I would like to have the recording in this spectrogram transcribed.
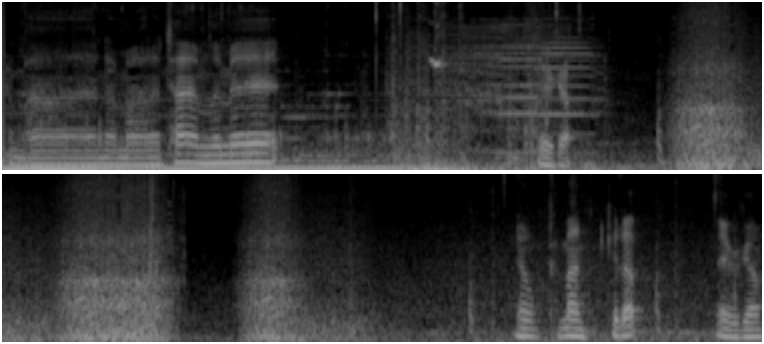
Come on, I'm on a time limit. There we go. No, come on, get up. There we go.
